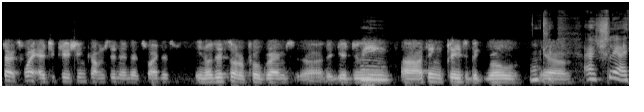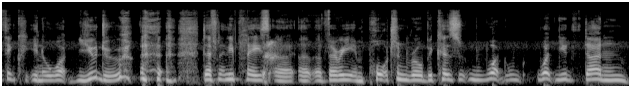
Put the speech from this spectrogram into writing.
that's why education comes in, and that's why this you know this sort of programs uh, that you're doing uh, I think plays a big role. Yeah. Actually, I think you know what you do definitely plays a, a, a very important role because what what you've done,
